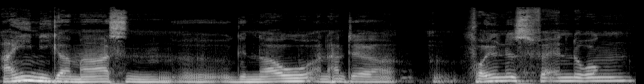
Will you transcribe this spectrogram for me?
einigermaßen genau anhand der Fäulnisveränderungen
